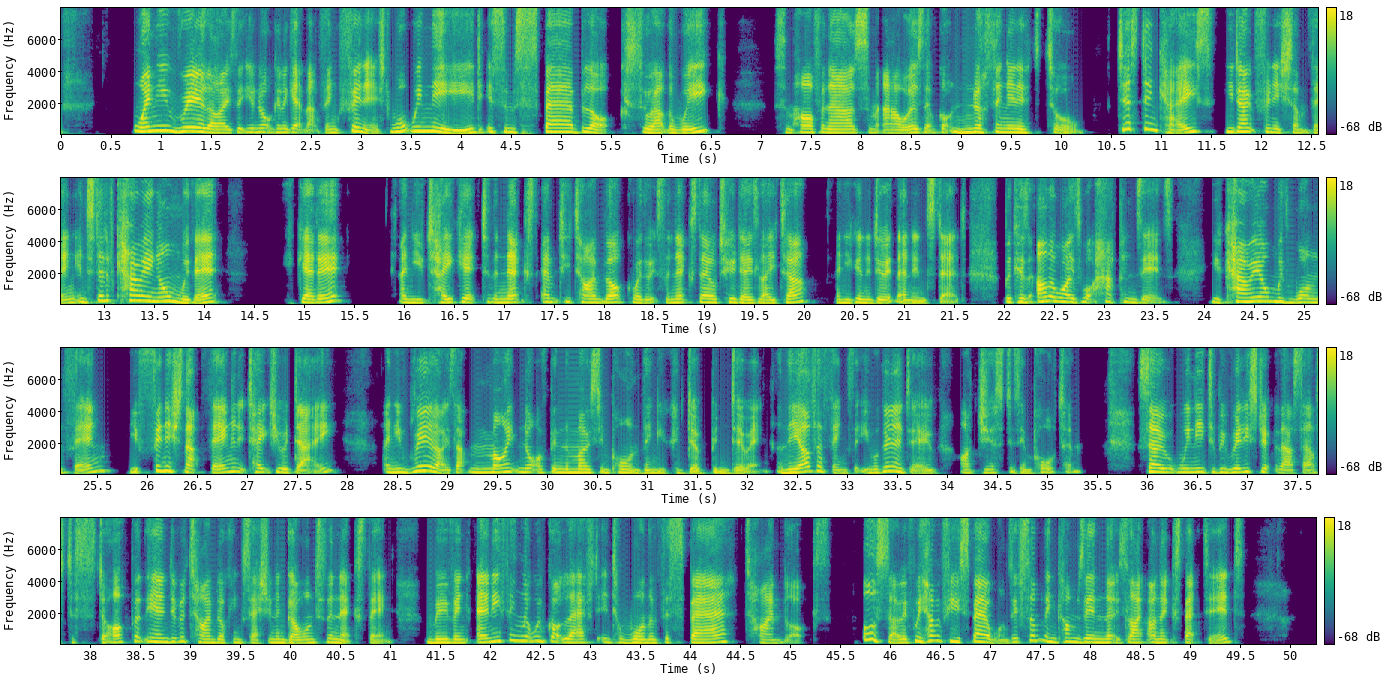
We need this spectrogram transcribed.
when you realize that you're not going to get that thing finished, what we need is some spare blocks throughout the week, some half an hours, some hours that have got nothing in it at all. Just in case you don't finish something, instead of carrying on with it, you get it and you take it to the next empty time block, whether it's the next day or two days later, and you're going to do it then instead. Because otherwise, what happens is you carry on with one thing, you finish that thing, and it takes you a day. And you realize that might not have been the most important thing you could have been doing. And the other things that you were going to do are just as important. So we need to be really strict with ourselves to stop at the end of a time blocking session and go on to the next thing, moving anything that we've got left into one of the spare time blocks. Also, if we have a few spare ones, if something comes in that is like unexpected,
